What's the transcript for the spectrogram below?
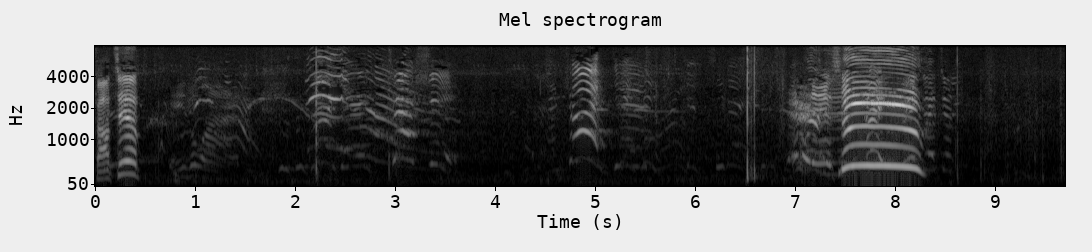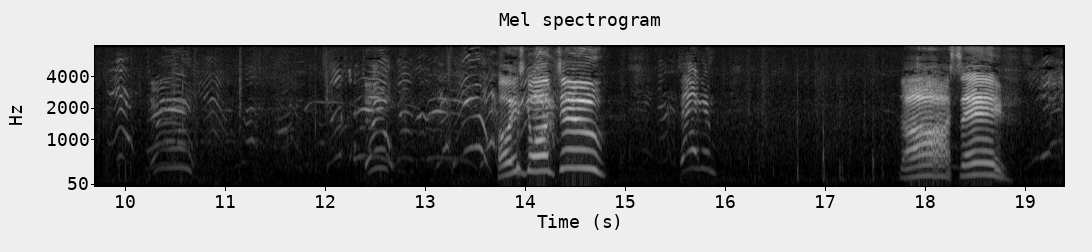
Foul tip. He's. There it is. Two. Oh, he's going two. Tag him. Ah, save.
